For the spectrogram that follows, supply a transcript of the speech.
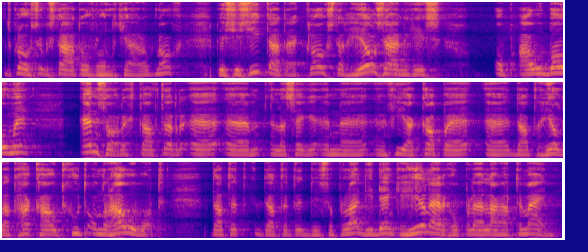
het klooster bestaat over 100 jaar ook nog. Dus je ziet dat het klooster heel zuinig is op oude bomen. En zorgt dat er, eh, laat zeggen, een, eh, via kappen, eh, dat heel dat hakhout goed onderhouden wordt. Dat het, dat het dus die denken heel erg op lange termijn.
